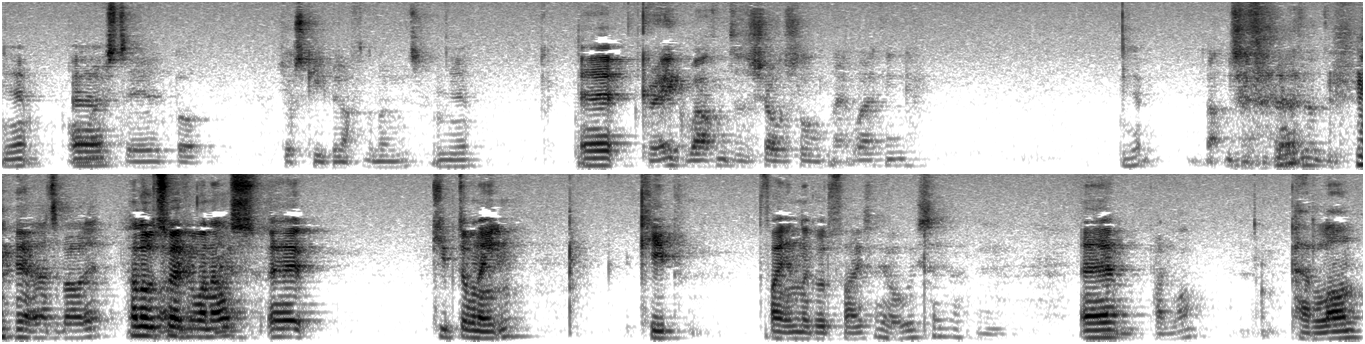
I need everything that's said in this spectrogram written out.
Yeah, uh, Almost here, but just keeping off at the moment. yeah. Uh, Craig, welcome to the social networking. Yep. Yeah, that's about it. hello to everyone else. Uh, keep donating. Keep fighting the good fight. I always say that. Uh, Um, Pedal on. pedal on.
